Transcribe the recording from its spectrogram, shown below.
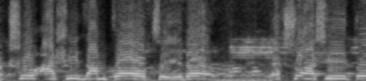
একশো আশি দাম চাওয়া হচ্ছে। এটা একশো আশি তো,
